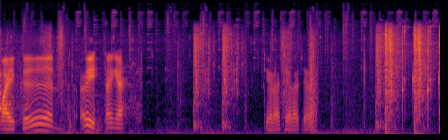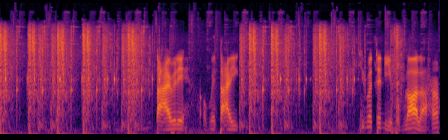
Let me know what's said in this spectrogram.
ไวเกิน เอ้ย นั่นไง เจอแล้วเจอแล้วเจอแล้วตายไปดิ เอาไม่ตายอีก คิดว่าจะหนีผมรอดเหรอฮะ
